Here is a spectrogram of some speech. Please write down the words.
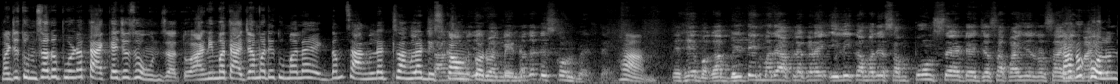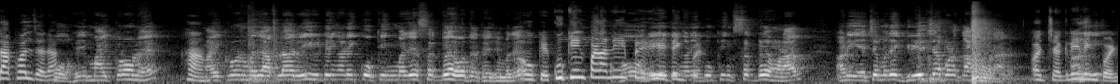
म्हणजे तुमचा तो पूर्ण पॅकेजच होऊन जातो. आणि मग त्याच्यामध्ये तुम्हाला एकदम चांगला चांगला डिस्काउंट करून मिळेल. मध्ये डिस्काउंट भेटते हा. तर हे बघा बिल्टिनमध्ये आपल्याकडे इलिका मध्ये संपूर्ण सेट आहे जसा पाहिजे तसा हे खोलून दाखवाल जरा. हो हे मायक्रोन आहे. हा. मायक्रोनमध्ये आपला रिहिटिंग आणि कुकिंगमध्ये सगळे होतं त्याच्यामध्ये. ओके कुकिंग पण आणि हो, कुकिंग सगळे होणार. आणि याच्यामध्ये ग्रिलच्या पण काम होणार. अच्छा ग्रिलिंग आणि पण.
